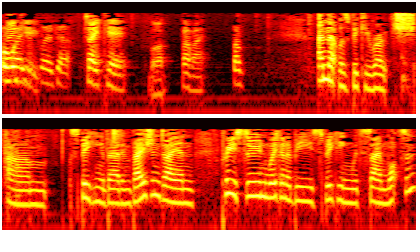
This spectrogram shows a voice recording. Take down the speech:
Always you. a pleasure. Take care. Bye. Bye bye. Bye. And that was Vicky Roach um, speaking about Invasion Day. And pretty soon we're going to be speaking with Sam Watson.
